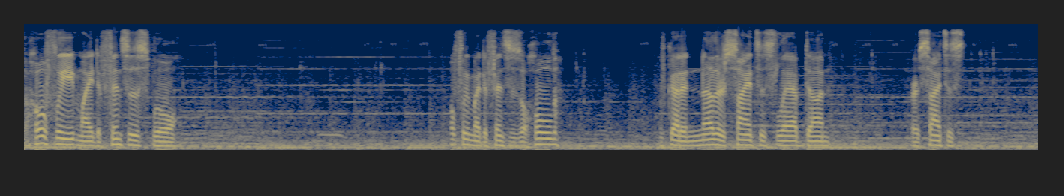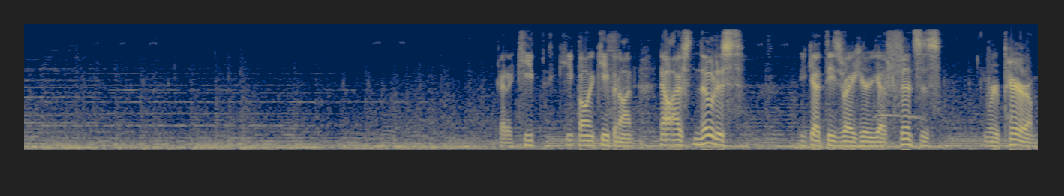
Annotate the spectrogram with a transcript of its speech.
So hopefully my defenses will... Hopefully my defenses will hold. We've got another scientist lab done. Or a scientist... Gotta keep keep on keeping on. Now I've noticed you got these right here. You got fences. You repair them.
